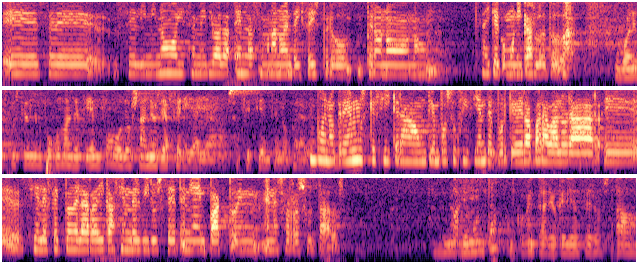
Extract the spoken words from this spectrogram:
eh, se, se, eliminó y se midió en la semana 96, pero, pero no, no, hay que comunicarlo todo. Igual es cuestión de un poco más de tiempo o dos años ya sería ya suficiente, ¿no? Para Bueno, creemos que sí que era un tiempo suficiente porque era para valorar eh, si el efecto de la erradicación del virus C tenía impacto en, esos resultados. ¿Una pregunta? Un comentario quería haceros. Ah,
